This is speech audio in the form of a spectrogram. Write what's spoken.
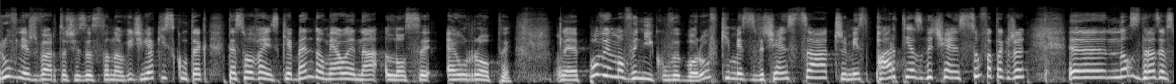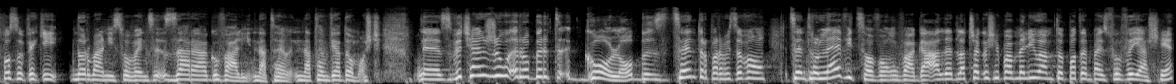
również warto się zastanowić, jaki skutek te słoweńskie będą miały na losy Europy. E, powiem o wyniku wyborów, kim jest zwycięzca, czym jest partia zwycięzców, a także e, no, zdradzę w sposób, w jaki normalni Słoweńcy zareagowali na tę, na tę wiadomość. Zwyciężył Robert Golob z centroprawicową, centrolewicową, uwaga, ale dlaczego się pomyliłam, to potem Państwu wyjaśnię.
